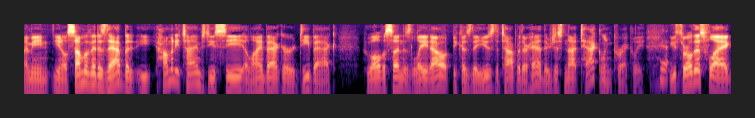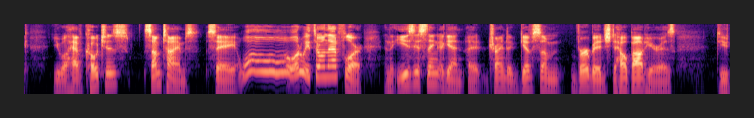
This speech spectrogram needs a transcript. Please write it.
I mean, you know, some of it is that, but how many times do you see a linebacker or D back who all of a sudden is laid out because they use the top of their head? They're just not tackling correctly. Yeah. You throw this flag, you will have coaches sometimes say, "Whoa, what are we throwing that floor? And the easiest thing, again, uh, trying to give some verbiage to help out here is, do you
